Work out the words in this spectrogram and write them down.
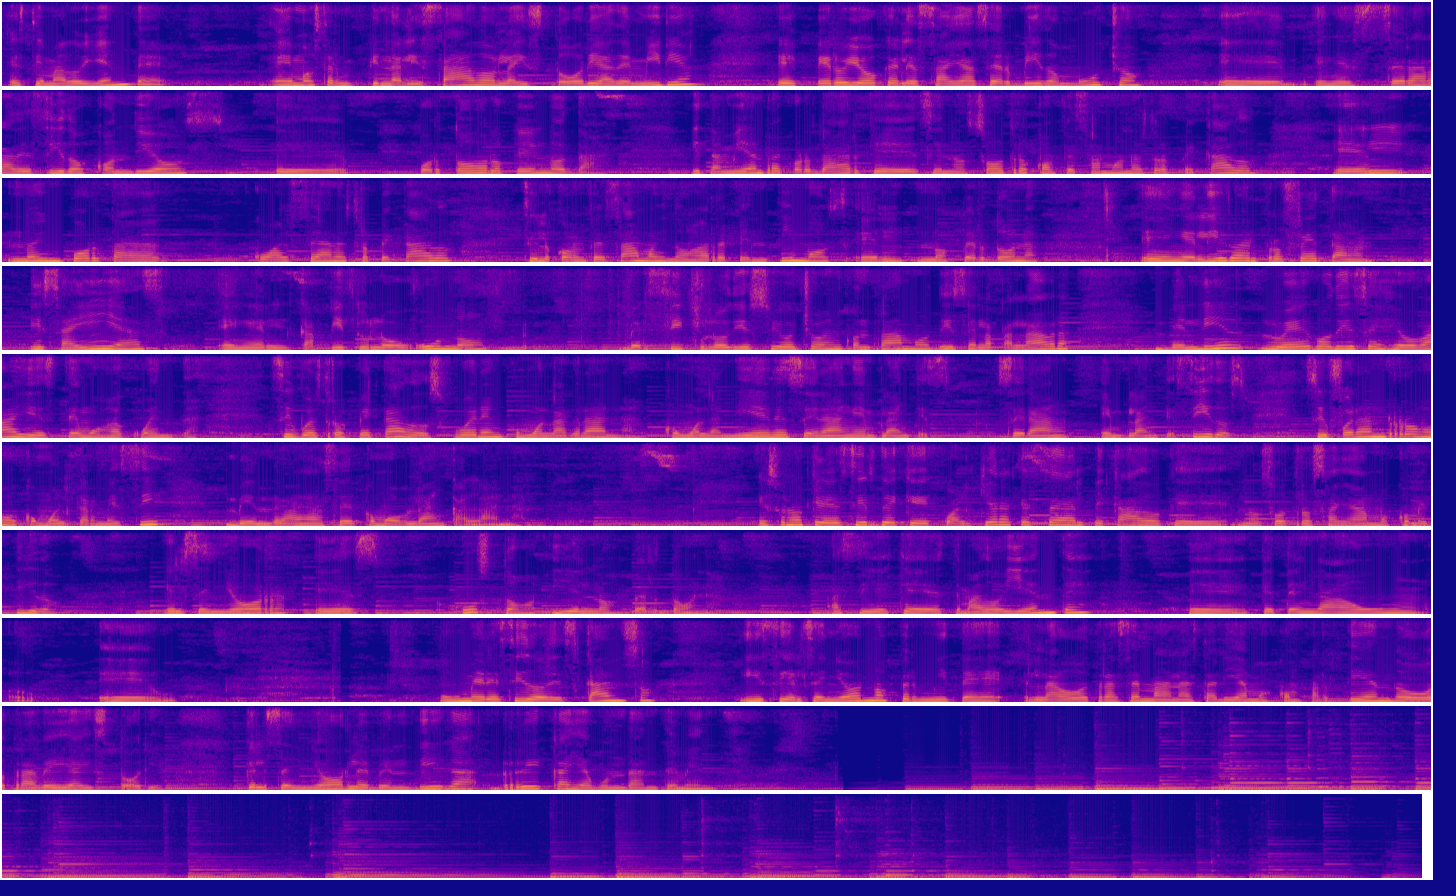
Estimado oyente, hemos finalizado la historia de Miriam Espero yo que les haya servido mucho eh, en ser agradecidos con Dios eh, por todo lo que Él nos da. Y también recordar que si nosotros confesamos nuestros pecados, Él no importa cuál sea nuestro pecado, si lo confesamos y nos arrepentimos, Él nos perdona. En el libro del profeta Isaías, en el capítulo 1, versículo 18, encontramos, dice la palabra, Venid luego, dice Jehová, y estemos a cuenta. Si vuestros pecados fueren como la grana, como la nieve, serán, serán emblanquecidos. Si fueran rojos como el carmesí, vendrán a ser como blanca lana. Eso no quiere decir de que cualquiera que sea el pecado que nosotros hayamos cometido, el Señor es justo y Él nos perdona. Así es que, estimado oyente, eh, que tenga un, eh, un merecido descanso. Y si el Señor nos permite, la otra semana estaríamos compartiendo otra bella historia. Que el Señor le bendiga rica y abundantemente.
